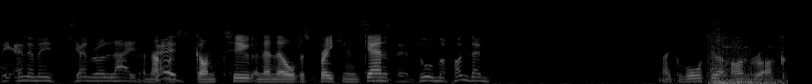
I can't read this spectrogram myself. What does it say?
The enemy's general lies and that dead. one's gone too, and then they're all just breaking again, doom upon them. like water on rock.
